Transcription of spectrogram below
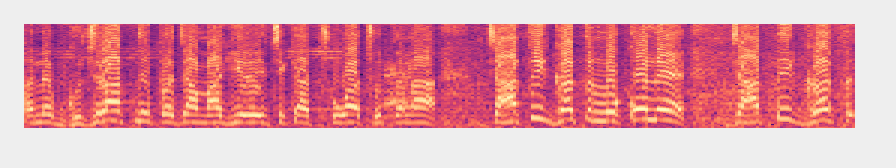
અને ગુજરાતની પ્રજા માગી રહી છે કે આ છૂવાછૂતના જાતિગત લોકોને, જાતિગત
